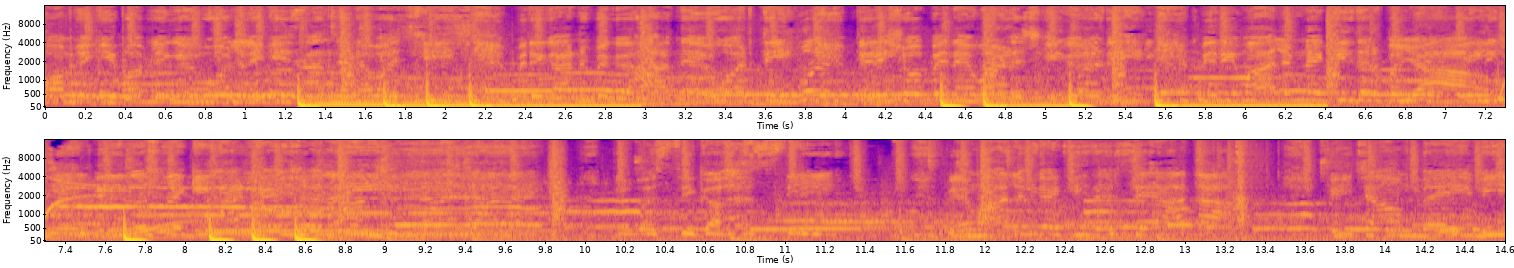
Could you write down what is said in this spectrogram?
बॉम्बे की पब्लिक में बोलने की सांस न बची मेरे गाने पे कर आते हैं वर्दी मेरे शो पे ने वर्ड्स की कर मेरी मालूम ने किधर पर मेरी दोस्त की जाना। है का हस्ती। मैं मालूम है किधर से आता। पीछाऊं बेबी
